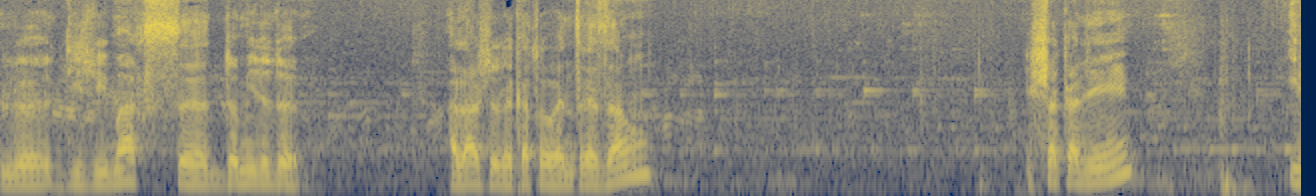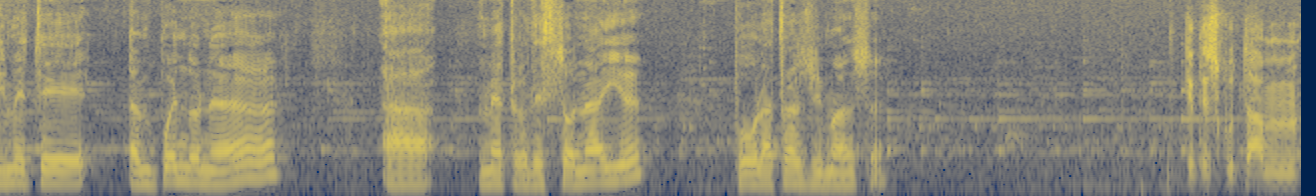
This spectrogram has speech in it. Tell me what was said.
le 18 mars 2002, à l'âge de 93 ans. Chaque année, il mettait un point d'honneur à mettre des sonnailles pour la transhumance. Ti ascoltiamo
